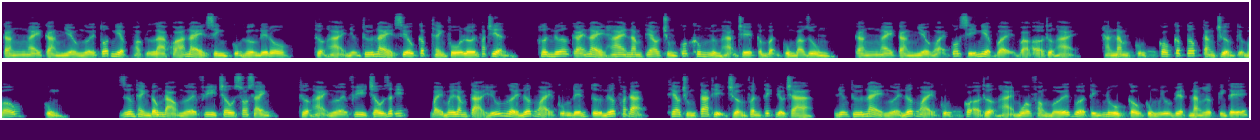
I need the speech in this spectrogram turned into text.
càng ngày càng nhiều người tốt nghiệp hoặc là khóa này sinh cũng hướng đế đô. Thượng hải những thứ này siêu cấp thành phố lớn phát triển, hơn nữa cái này hai năm theo trung quốc không ngừng hạn chế cấm vận cùng bao dung, càng ngày càng nhiều ngoại quốc xí nghiệp vậy và ở thượng hải hàng năm cũng có cấp tốc tăng trưởng kiểu mẫu, cùng dương thành đông đảo người phi châu so sánh, thượng hải người phi châu rất ít, bảy mươi lăm tả hữu người nước ngoài cũng đến từ nước phát đạt. Theo chúng ta thị trường phân tích điều tra, những thứ này người nước ngoài cũng có ở thượng hải mua phòng mới vừa tính nhu cầu cùng ưu việt năng lực kinh tế.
